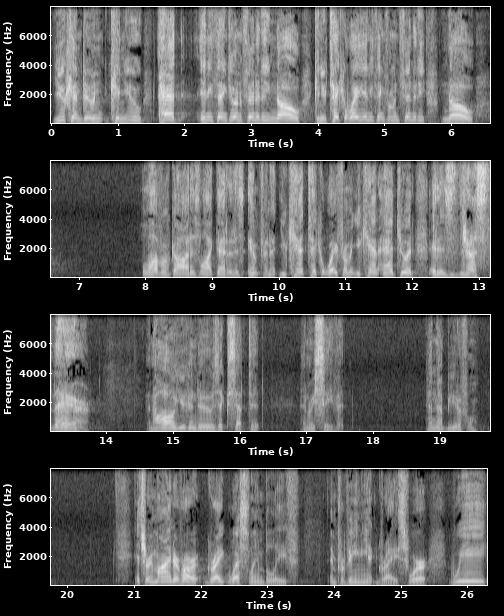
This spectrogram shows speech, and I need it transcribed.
You can do, can you add anything to infinity? No. Can you take away anything from infinity? No. Love of God is like that. It is infinite. You can't take away from it. You can't add to it. It is just there. And all you can do is accept it and receive it. Isn't that beautiful? It's a reminder of our great Wesleyan belief in prevenient grace, where we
